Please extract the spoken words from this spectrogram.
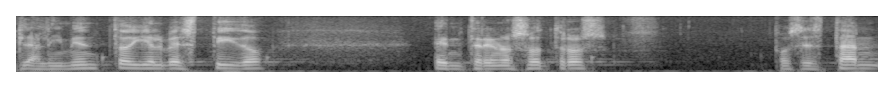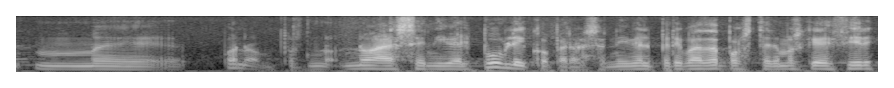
el alimento y el vestido entre nosotros pues están, mm, eh, bueno, pues no, a ese nivel público, pero a ese nivel privado, pues tenemos que decir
